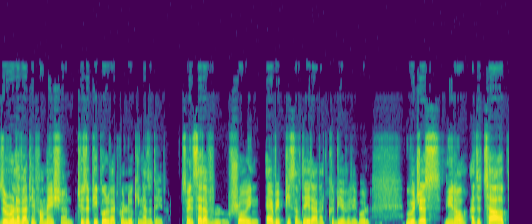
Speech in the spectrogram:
the relevant information to the people that were looking at the data. So instead of showing every piece of data that could be available, we were just, you know, at the top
